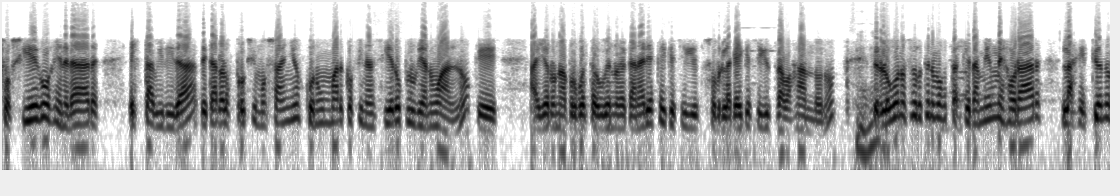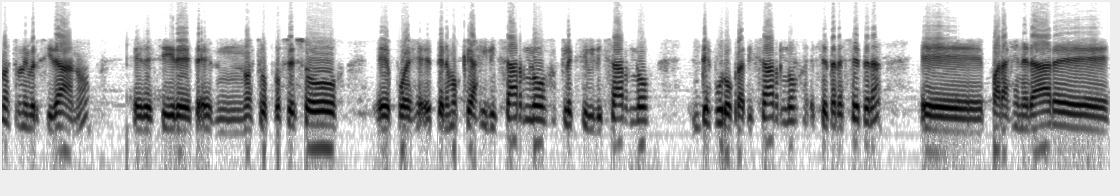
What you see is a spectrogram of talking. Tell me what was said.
sosiego, generar estabilidad de cara a los próximos años con un marco financiero plurianual, ¿no? Que haya una propuesta del gobierno de Canarias que hay que seguir sobre la que hay que seguir trabajando, ¿no? Pero luego nosotros tenemos que también mejorar la gestión de nuestra universidad, ¿no? Es decir, este, nuestros procesos eh, pues tenemos que agilizarlos, flexibilizarlos, desburocratizarlos, etcétera, etcétera, eh, para generar eh,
